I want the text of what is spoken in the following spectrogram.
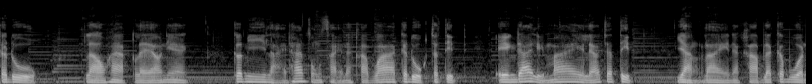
กระดูกเราหักแล้วเนี่ย ก็มีหลายท่านสงสัยนะครับ ว่ากระดูกจะติดเองได้หรือไม่แล้วจะติดอย่างไรนะครับ และกระบวน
